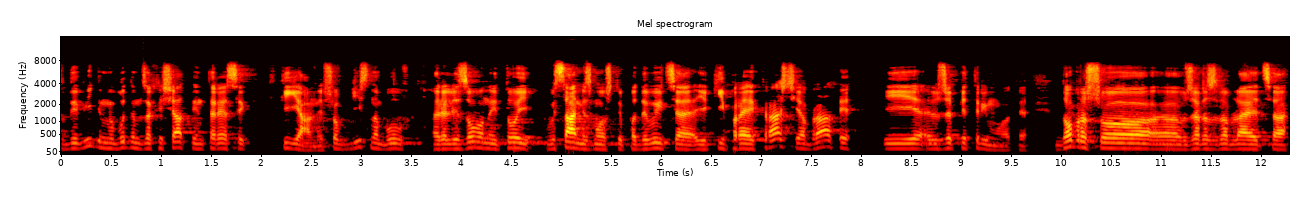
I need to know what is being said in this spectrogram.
туди війдемо і будемо захищати інтереси киян, і щоб дійсно був реалізований той, ви самі зможете подивитися, який проект краще обрати і вже підтримувати. Добре, що вже розробляється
